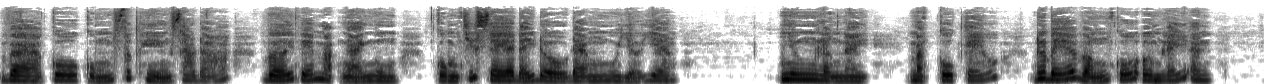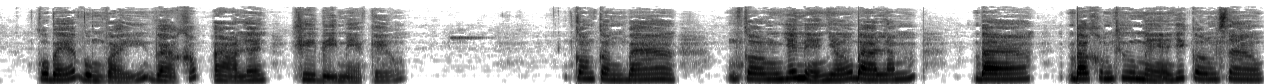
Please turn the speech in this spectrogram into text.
Và cô cũng xuất hiện sau đó với vẻ mặt ngại ngùng cùng chiếc xe đẩy đồ đang mua dở dang. Nhưng lần này, mặt cô kéo, đứa bé vẫn cố ôm lấy anh. Cô bé vùng vẫy và khóc à lên khi bị mẹ kéo. Con cần ba, con với mẹ nhớ ba lắm. Ba, ba không thương mẹ với con sao?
